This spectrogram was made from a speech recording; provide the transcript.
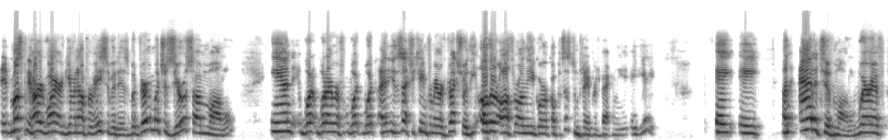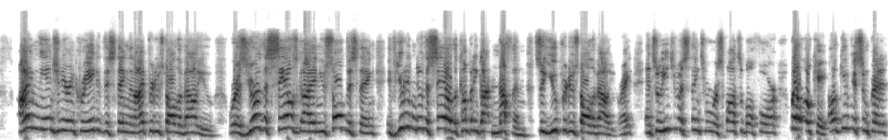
it must be hardwired given how pervasive it is, but very much a zero sum model and what what I ref, what what this actually came from Eric Drexler, the other author on the Agoric Open Systems papers back in the '88. A a an additive model where if I'm the engineer and created this thing, then I produced all the value. Whereas you're the sales guy and you sold this thing. If you didn't do the sale, the company got nothing. So you produced all the value, right? And so each of us thinks we're responsible for, well, okay, I'll give you some credit.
